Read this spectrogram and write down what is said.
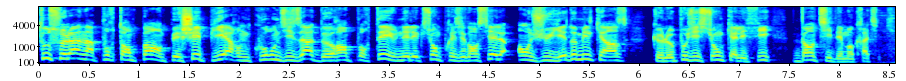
Tout cela n'a pourtant pas empêché Pierre Nkurunziza de remporter une élection présidentielle en juillet 2015 que l'opposition qualifie d'antidémocratique.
